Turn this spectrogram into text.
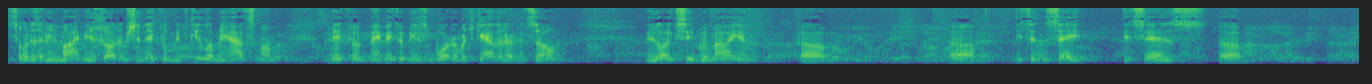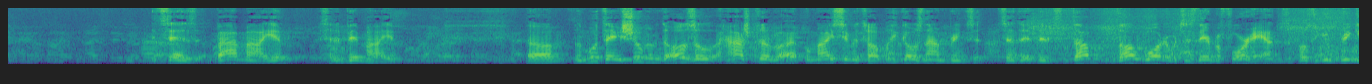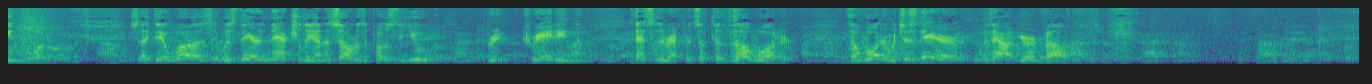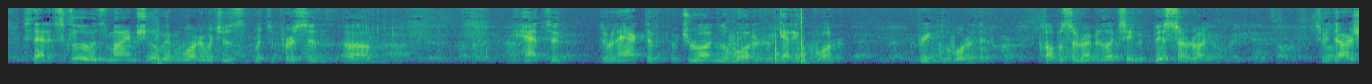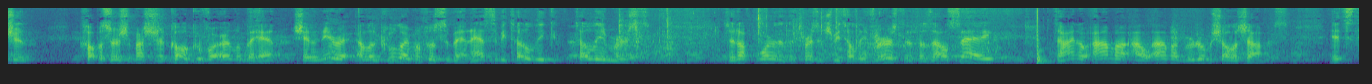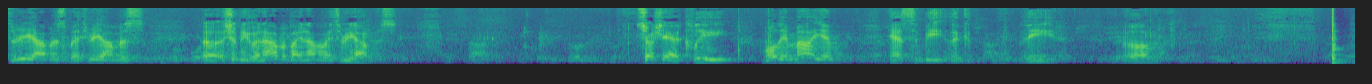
So what does that mean? Mayim Yichodim Shenikvu Mitkila Me'atzmam Mikvah Mei mikvah means water which gathered on its own. Um, um, it didn't say, it says, um, it says ba Ba'mayim instead of B'mayim. Um, v'tobel. He goes now and brings it. It says that it's the, the water which is there beforehand, as opposed to you bringing water. So the idea was it was there naturally on its own, as opposed to you creating. That's the reference up to the water, the water which is there without your involvement. So that excludes ma'im shuvim, water which is which the person um, had to do an act of, of drawing the water, getting the water, bringing the water there. Kalpasaroy, but let's see, Bisaroy. So we darshan, Kalpasaroy, Masha Shakol Kufa. It has to be totally, totally immersed. There's enough water that the person should be totally immersed. And Chazal say, Ama Al Ama Barum Shalosh Amas. It's three Amas by three Amas, uh, should be an Amma by an Amma by three Amas. Shoshe Akli, Moli Mayim, has to be the the um,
